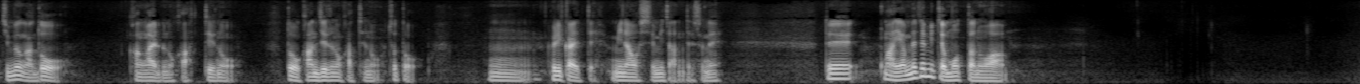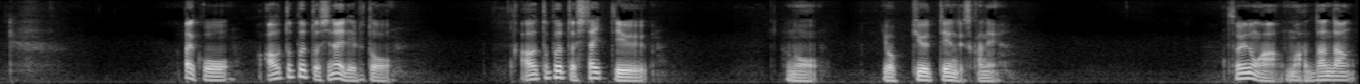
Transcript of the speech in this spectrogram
自分がどう考えるのかっていうのをどう感じるのかっていうのをちょっと、うん、振り返って見直してみたんですよね。で、まあやめてみて思ったのは、やっぱりこう、アウトプットしないでいると、アウトプットしたいっていう、その、欲求っていうんですかね。そういうのが、まあ、だんだん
